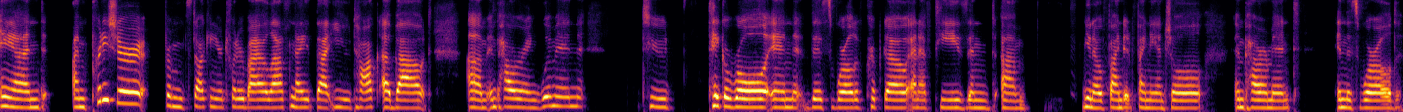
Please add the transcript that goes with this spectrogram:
and I'm pretty sure from stalking your Twitter bio last night that you talk about um, empowering women to take a role in this world of crypto NFTs and um, you know find it financial empowerment in this world.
